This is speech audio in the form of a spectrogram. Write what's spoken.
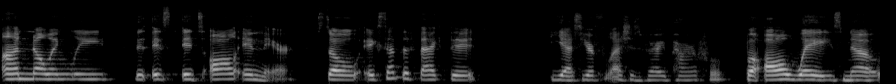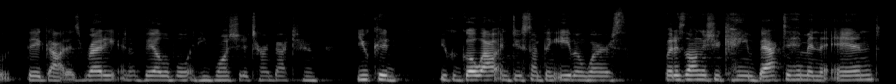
unknowingly. It's it's all in there. So accept the fact that yes, your flesh is very powerful, but always know that God is ready and available and he wants you to turn back to him. You could you could go out and do something even worse, but as long as you came back to him in the end,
